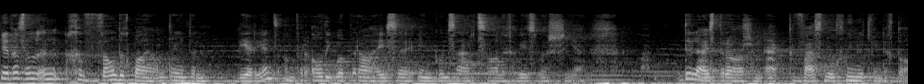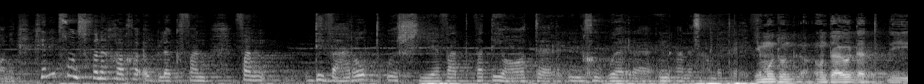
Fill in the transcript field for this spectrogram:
Ja, dit was 'n geweldig baie omtrent in weer eens aan vir al die operahuise en konsertsale gewees oor see. Die luisteraars en ek was nog nie noodwendig daar nie. Geen net vir ons vinnig gou 'n blik van van die wêreld oor see wat wat teater en gehore en alles aanbetref. Jy moet onthou dat die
